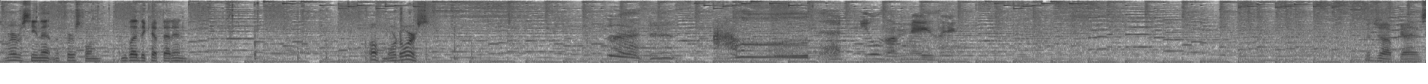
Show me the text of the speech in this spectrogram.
I remember seeing that in the first one. I'm glad they kept that in. Oh, more doors. Ow, that feels amazing. Good job, guys.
